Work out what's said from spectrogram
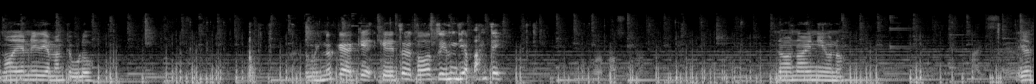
No, ya no hay diamante, boludo. Te imagino que, que, que dentro de todo soy un diamante. No, no hay ni uno. Ya es,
